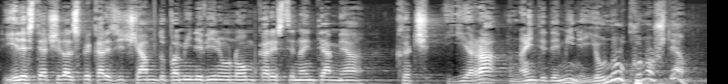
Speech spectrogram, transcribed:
El este acela despre care ziceam, după mine vine un om care este înaintea mea, căci era înainte de mine. Eu nu-l cunoșteam.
